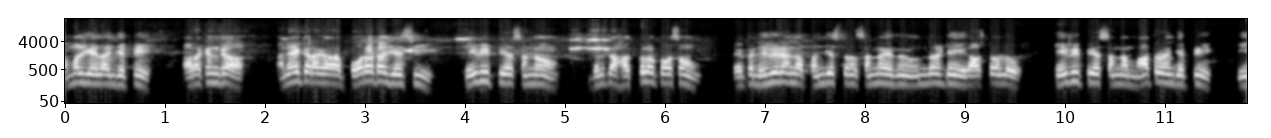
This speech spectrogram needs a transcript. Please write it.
అమలు చేయాలని చెప్పి ఆ రకంగా అనేక రకాల పోరాటాలు చేసి కేవీపీఎస్ సంఘం దళిత హక్కుల కోసం యొక్క నిర్వీరంగా పనిచేస్తున్న సంఘం ఏదో ఉందంటే ఈ రాష్ట్రంలో కేవీపీఎస్ సంఘం మాత్రమే అని చెప్పి ఈ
